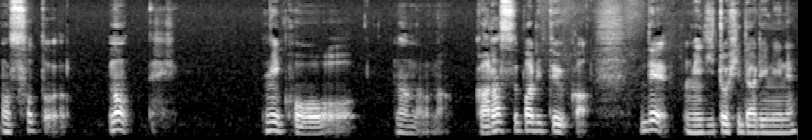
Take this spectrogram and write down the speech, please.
もう外のにこうなんだろうなガラス張りというかで右と左にね、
